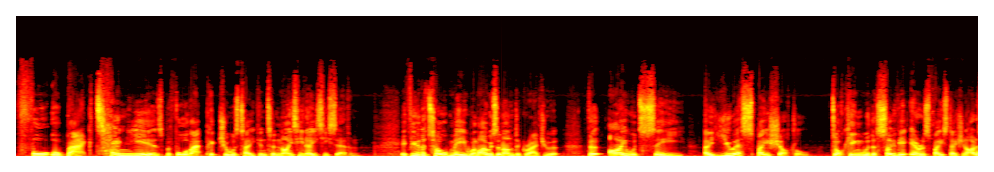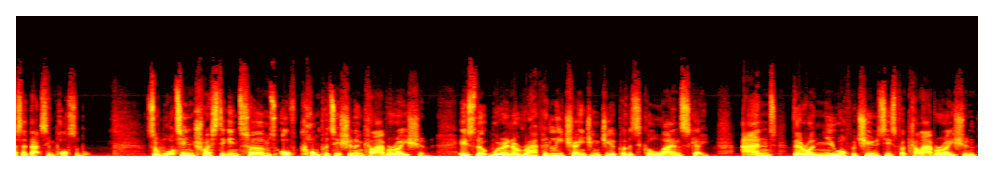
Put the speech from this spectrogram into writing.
four or back 10 years before that picture was taken to 1987. If you'd have told me when I was an undergraduate that I would see a US space shuttle docking with a Soviet era space station, I'd have said that's impossible. So, what's interesting in terms of competition and collaboration is that we're in a rapidly changing geopolitical landscape and there are new opportunities for collaboration.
